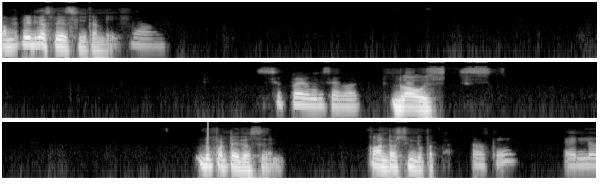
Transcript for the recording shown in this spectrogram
కంప్లీట్గా స్పేస్ సిల్క్ అండి. సూపర్ ఉంది సార్ వర్క్ బ్లౌజ్ దుపట్టా ఇది వస్తుంది contrasting dupatta okay yellow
